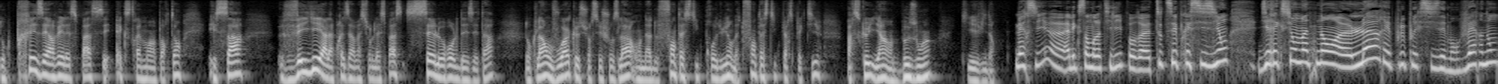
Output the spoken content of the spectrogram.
Donc préserver l'espace, c'est extrêmement important. Et ça, veiller à la préservation de l'espace, c'est le rôle des États. Donc là, on voit que sur ces choses-là, on a de fantastiques produits, on a de fantastiques perspectives, parce qu'il y a un besoin qui est évident. Merci euh, Alexandre Tilly pour euh, toutes ces précisions. Direction maintenant euh, l'heure et plus précisément Vernon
